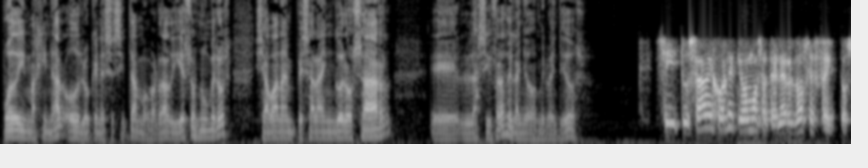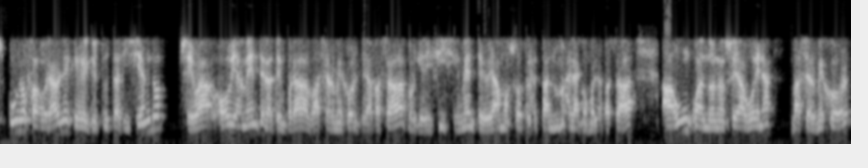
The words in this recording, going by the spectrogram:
puede imaginar o de lo que necesitamos, ¿verdad? Y esos números ya van a empezar a engrosar eh, las cifras del año 2022. Sí, tú sabes, Jorge, que vamos a tener dos efectos. Uno favorable, que es el que tú estás diciendo. Se va, obviamente, la temporada va a ser mejor que la pasada, porque difícilmente veamos otra tan mala como la pasada. Aun cuando no sea buena, va a ser mejor.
